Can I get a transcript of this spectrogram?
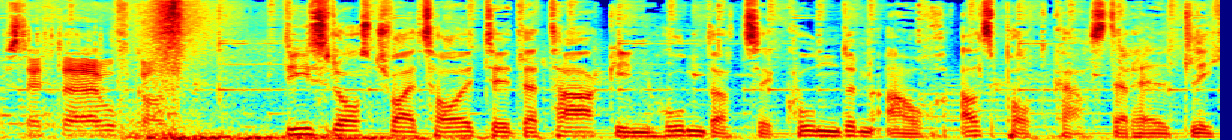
es dort äh, aufgeht. Dies Ostschweiz heute, der Tag in 100 Sekunden, auch als Podcast erhältlich.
